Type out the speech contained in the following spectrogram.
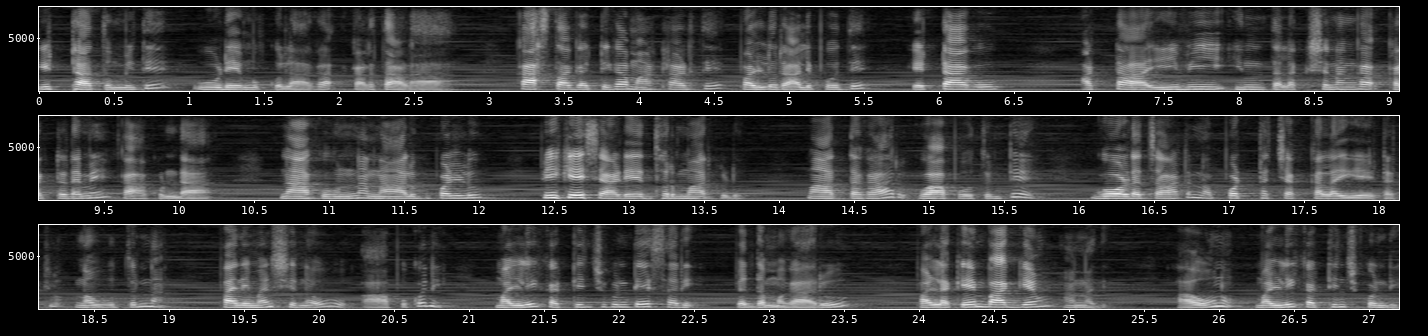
ఇట్టా తుమ్మితే ఊడే ముక్కులాగా కడతాడా? కాస్త గట్టిగా మాట్లాడితే పళ్ళు రాలిపోతే ఎట్టాగు? అట్టా ఇవి ఇంత లక్షణంగా కట్టడమే కాకుండా నాకు ఉన్న నాలుగు పళ్ళు పీకేశాడే దుర్మార్గుడు. మా అత్తగారు వాపోతుంటే గోడ చాటున పొట్ట చెక్కలయ్యేటట్లు నవ్వుతున్న పని మనిషి నవ్వు ఆపుకొని మళ్ళీ కట్టించుకుంటే సరి. పెద్దమ్మగారు పళ్ళకేం భాగ్యం? అన్నది. అవును మళ్ళీ కట్టించుకోండి.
